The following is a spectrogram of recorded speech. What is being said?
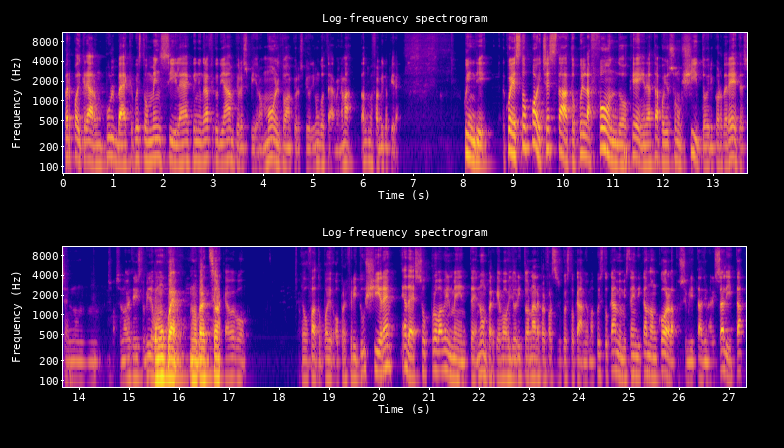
per poi creare un pullback, questo mensile, eh, quindi un grafico di ampio respiro, molto ampio respiro, di lungo termine, ma tanto per farvi capire. Quindi questo, poi c'è stato quell'affondo che in realtà poi io sono uscito, vi ricorderete, se non, insomma, se non avete visto il video, comunque un'operazione che avevo, avevo fatto, poi ho preferito uscire e adesso probabilmente, non perché voglio ritornare per forza su questo cambio, ma questo cambio mi sta indicando ancora la possibilità di una risalita,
